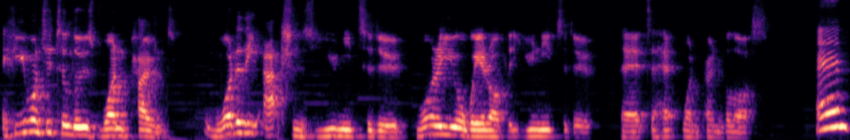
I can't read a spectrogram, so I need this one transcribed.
if you wanted to lose one pound, what are the actions you need to do? What are you aware of that you need to do to, to hit one pound of a loss? Um,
